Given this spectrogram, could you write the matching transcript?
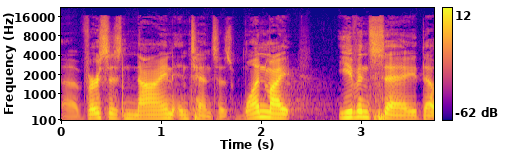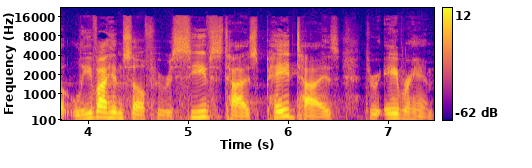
Uh, verses 9 and 10 says, One might even say that Levi himself, who receives tithes, paid tithes through Abraham,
